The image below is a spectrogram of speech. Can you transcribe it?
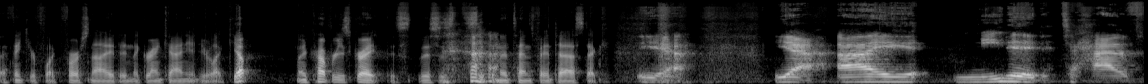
I think your like first night in the Grand Canyon, you're like, "Yep, my recovery is great. This this is sleeping at ten's fantastic." Yeah, yeah. I needed to have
